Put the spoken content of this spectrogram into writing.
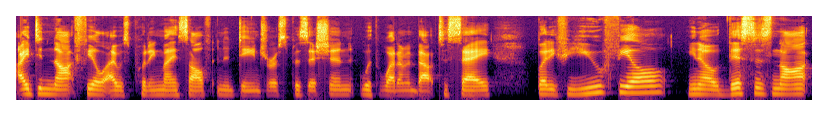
I did not feel I was putting myself in a dangerous position with what I'm about to say. But if you feel, you know, this is not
